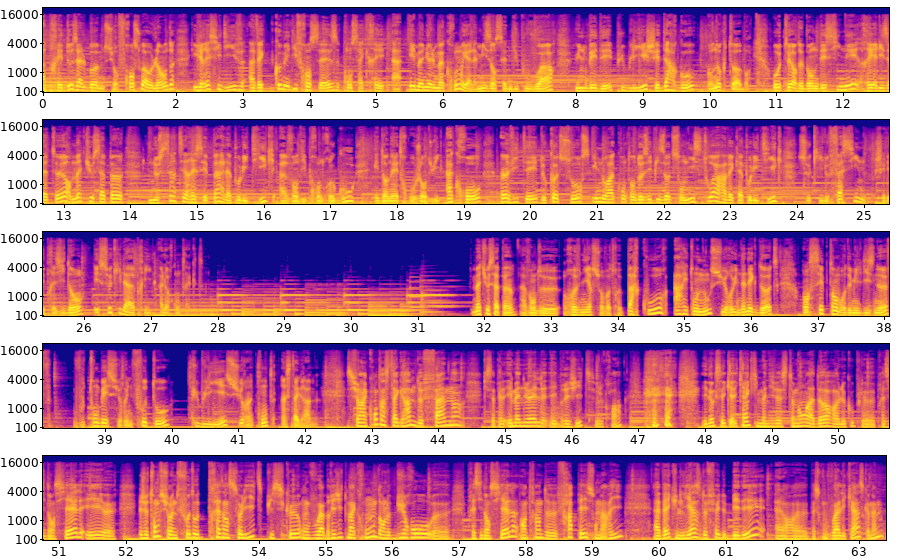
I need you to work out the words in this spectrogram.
Après deux albums sur François Hollande, il récidive avec Comédie française consacrée à Emmanuel Macron et à la mise en scène du pouvoir, une BD publiée chez Dargaud en octobre. Auteur de bande dessinée, réalisateur, Mathieu Sapin ne s'intéressait pas à la politique avant d'y prendre goût et d'en être aujourd'hui accro. Invité de Code Source, il nous raconte en deux épisodes son histoire avec la politique, ce qui le fascine chez les présidents et ce qu'il a appris à leur contact. Mathieu Sapin, avant de revenir sur votre parcours, arrêtons-nous sur une anecdote. En septembre 2019, vous tombez sur une photo publiée sur un compte Instagram. Sur un compte Instagram de fans qui s'appelle Emmanuel et Brigitte, je crois. Et donc c'est quelqu'un qui manifestement adore le couple présidentiel et euh, je tombe sur une photo très insolite puisque on voit Brigitte Macron dans le bureau euh, présidentiel en train de frapper son mari avec une liasse de feuilles de BD. Alors euh, parce qu'on voit les cases quand même.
